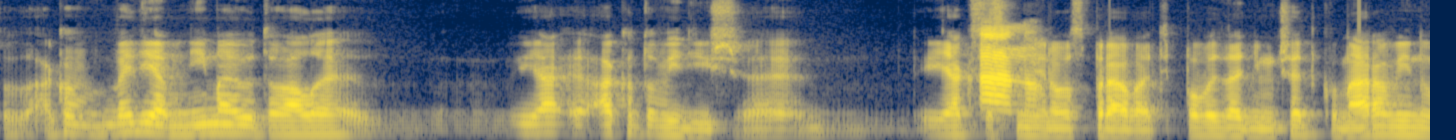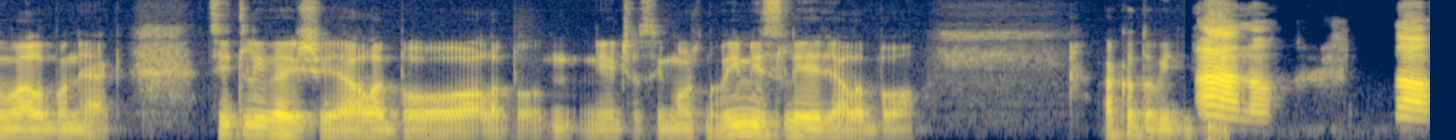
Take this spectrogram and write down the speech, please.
Ako vedia, vnímajú to, ale ja, ako to vidíš? Jak sa Áno. s nimi rozprávať? Povedať im všetko na rovinu, alebo nejak citlivejšie, alebo, alebo niečo si možno vymyslieť, alebo ako to vidíš? Áno. No,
